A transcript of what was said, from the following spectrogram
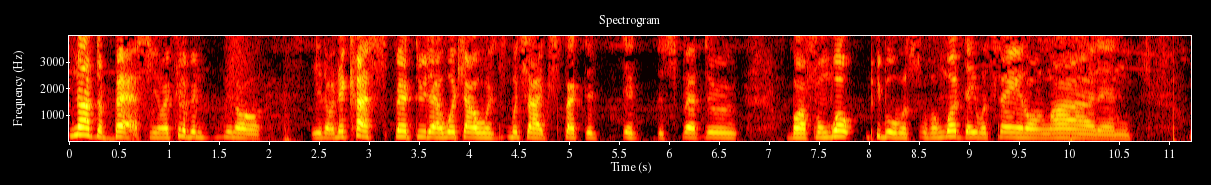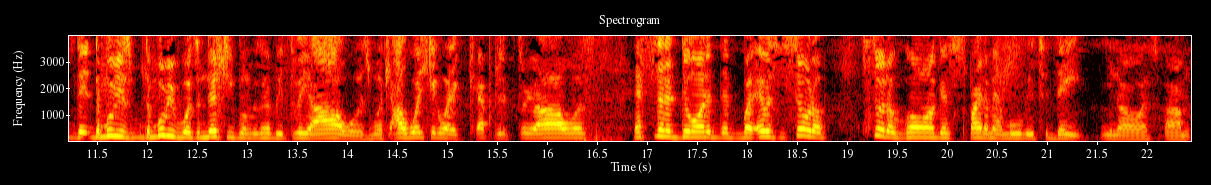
not the best. You know, it could have been you know you know, they kind of sped through that, which I was, which I expected it to sped through. But from what people was, from what they were saying online, and the, the movie, the movie was initially going to be three hours, which I wish they would have kept it three hours instead of doing it. But it was still the, still the longest Spider-Man movie to date. You know, it's um,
